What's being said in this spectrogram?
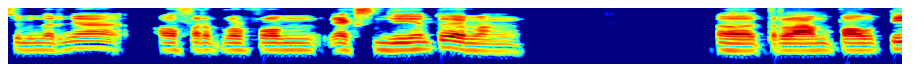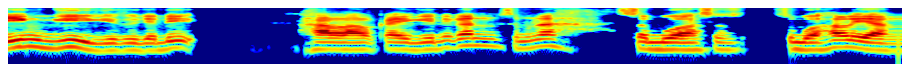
sebenarnya overperform XG-nya tuh emang uh, terlampau tinggi gitu. Jadi hal-hal kayak gini kan sebenarnya sebuah sebuah hal yang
